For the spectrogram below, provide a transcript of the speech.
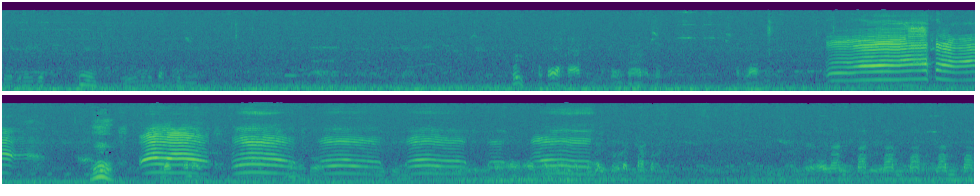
โดดไปได้เยอะอืมโอ้ยไม่ต้องขึ้นเลยเฮ้ยตะก้อขาดตะก้อขาดข้างล่างอืมแล้วเอาใหม่แล้วก็เอาเอาเอาเอาเอาเดี๋ยวดันปัดอะเอาลันปัดลันปัดลันปัด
